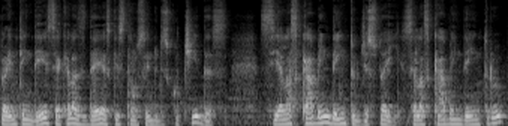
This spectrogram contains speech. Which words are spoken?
Para entender se aquelas ideias que estão sendo discutidas, se elas cabem dentro disso daí, se elas cabem dentro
